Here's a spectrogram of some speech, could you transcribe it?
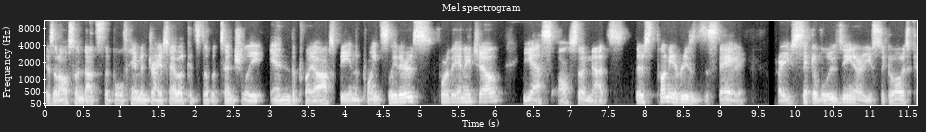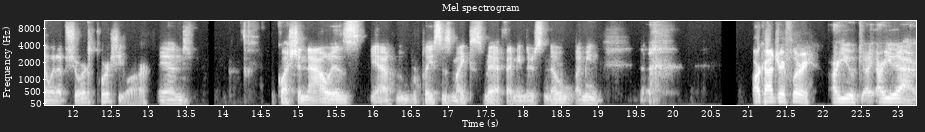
Is it also nuts that both him and Draisaitl could still potentially end the playoffs being the points leaders for the NHL? Yes, also nuts. There's plenty of reasons to stay. Are you sick of losing? Are you sick of always coming up short? Of course you are. And the question now is, yeah, who replaces Mike Smith? I mean, there's no, I mean, Marc Andre Fleury. are you are you yeah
